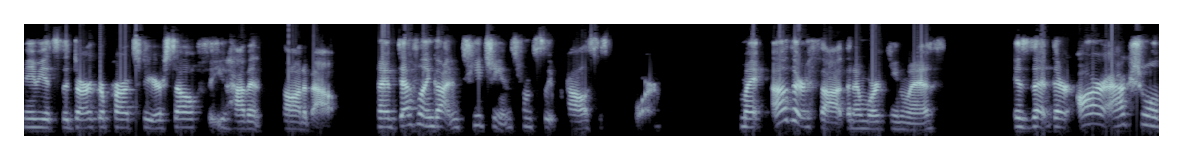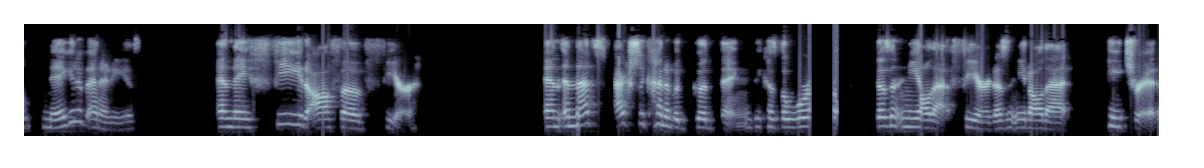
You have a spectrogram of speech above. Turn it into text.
Maybe it's the darker parts of yourself that you haven't thought about. And I've definitely gotten teachings from sleep paralysis before. My other thought that I'm working with is that there are actual negative entities and they feed off of fear. And, and that's actually kind of a good thing because the world doesn't need all that fear, doesn't need all that hatred.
